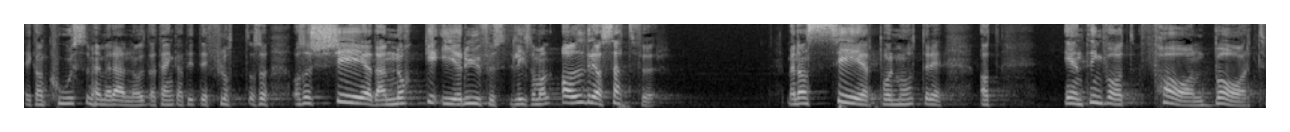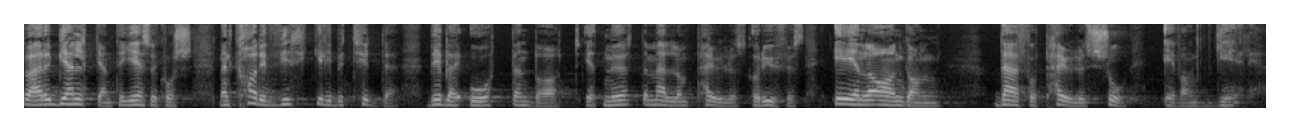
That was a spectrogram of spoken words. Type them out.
jeg kan kose meg med den og tenke at dette er flott. Og så, og så skjer det noe i Rufus' liv som han aldri har sett før. Men han ser på en måte det at en ting var at faren bar tverrbjelken til Jesu kors, men hva det virkelig betydde, det ble åpenbart i et møte mellom Paulus og Rufus en eller annen gang Der får Paulus se evangeliet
